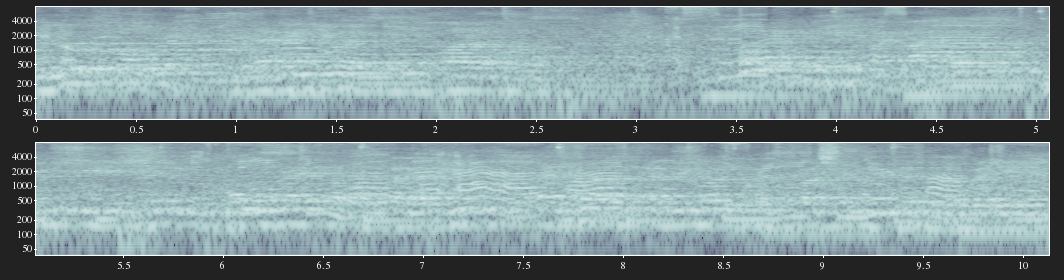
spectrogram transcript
We look forward to having you as a part of us. I see. You think about the outcome, You reach a new.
